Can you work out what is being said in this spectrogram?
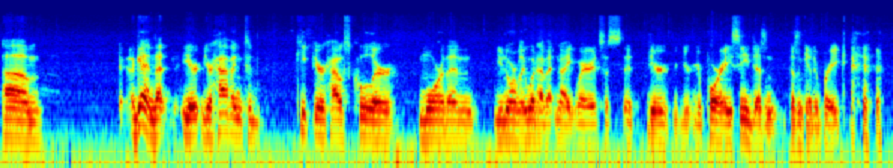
Um, again, that you're you're having to keep your house cooler more than you normally would have at night, where it's just it, your, your your poor AC doesn't doesn't get a break.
